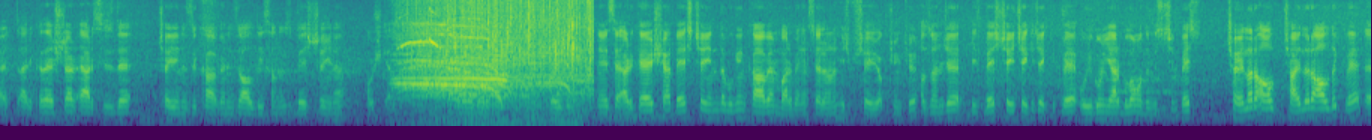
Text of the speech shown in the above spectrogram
Evet arkadaşlar eğer siz de çayınızı kahvenizi aldıysanız 5 çayına hoş geldiniz. Neyse arkadaşlar 5 çayında bugün kahvem var benim. Selon'un hiçbir şey yok çünkü. Az önce biz 5 çayı çekecektik ve uygun yer bulamadığımız için 5 çayları al çayları aldık ve e,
